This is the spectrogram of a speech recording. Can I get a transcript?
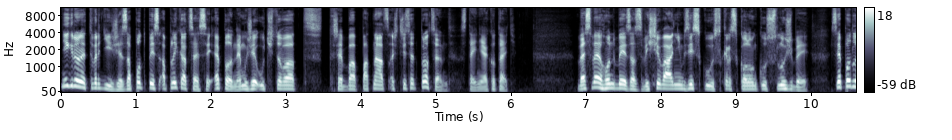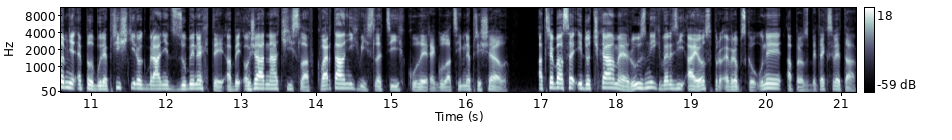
nikdo netvrdí, že za podpis aplikace si Apple nemůže účtovat třeba 15 až 30 stejně jako teď. Ve své honbě za zvyšováním zisků skrz kolonku služby se podle mě Apple bude příští rok bránit zuby nechty, aby o žádná čísla v kvartálních výsledcích kvůli regulacím nepřišel. A třeba se i dočkáme různých verzí iOS pro Evropskou unii a pro zbytek světa.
